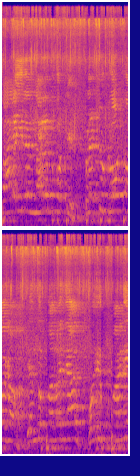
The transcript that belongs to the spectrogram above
തലയിലെ നരമ്പ് പൊട്ടി. ബ്ലഡ് ക്ലോട്ട് ആകാം എന്ന് പറഞ്ഞാൽ ഒരു പനി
